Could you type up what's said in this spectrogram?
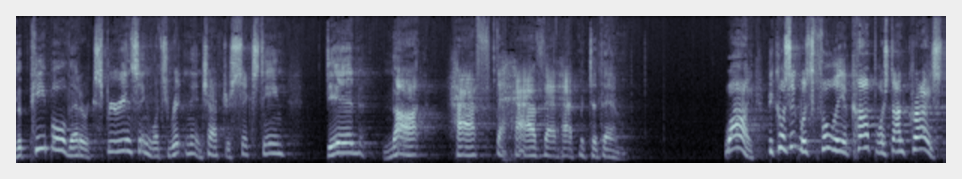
The people that are experiencing what's written in chapter 16 did not have to have that happen to them. Why? Because it was fully accomplished on Christ.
